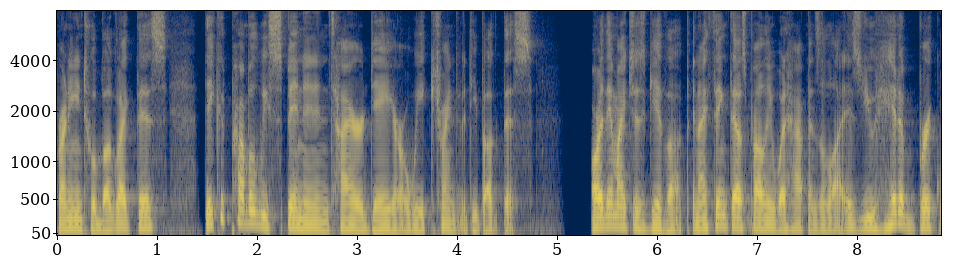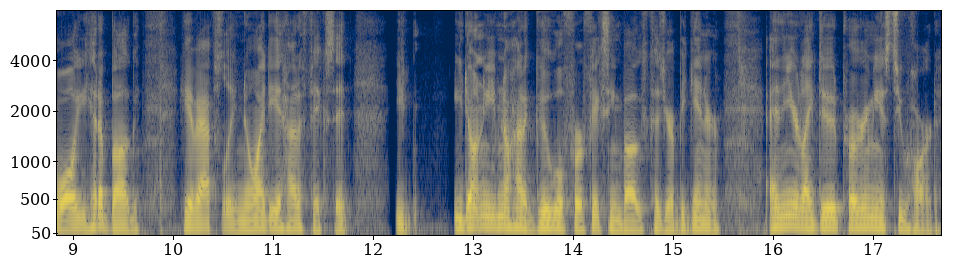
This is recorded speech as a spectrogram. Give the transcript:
running into a bug like this, they could probably spend an entire day or a week trying to debug this or they might just give up. And I think that's probably what happens a lot is you hit a brick wall, you hit a bug, you have absolutely no idea how to fix it. You you don't even know how to Google for fixing bugs because you're a beginner. And then you're like, dude, programming is too hard.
